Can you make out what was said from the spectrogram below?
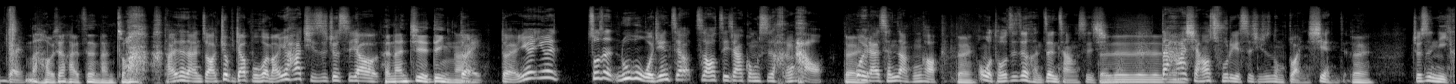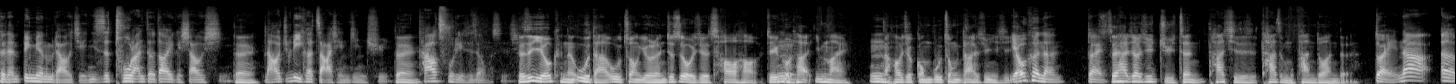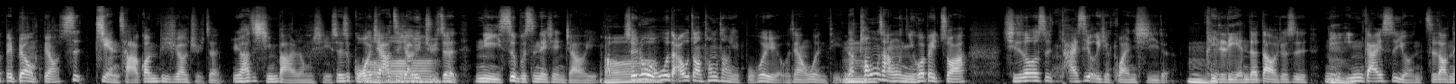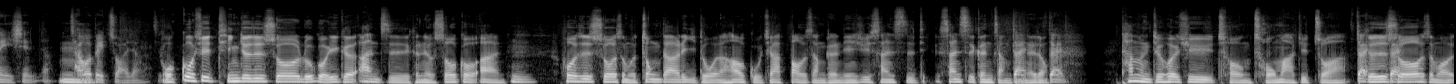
对，那好像还是很难抓，还是难抓，就比较不会嘛，因为他其实就是要很难界定啊。对对，因为因为说真的，如果我今天只要知道这家公司很好，未来成长很好，对，我投资这很正常的事情。对对对对。但他想要处理的事情是那种短线的，对，就是你可能并没有那么了解，你只是突然得到一个消息，对，然后就立刻砸钱进去，对，他要处理是这种事情。可是有可能误打误撞，有人就是我觉得超好，结果他一买，然后就公布重大讯息，有可能。对，所以他就要去举证，他其实他怎么判断的？对，那呃，不用不用，是检察官必须要举证，因为它是刑法的东西，所以是国家自己要去举证你是不是内线交易。哦，所以如果误打误撞，通常也不会有这样问题。那通常你会被抓，其实都是还是有一些关系的，嗯，可以连得到，就是你应该是有人知道内线这样才会被抓这样子。我过去听就是说，如果一个案子可能有收购案，嗯，或者是说什么重大利多，然后股价暴涨，可能连续三四三四根涨停那种，对。他们就会去从筹码去抓，就是说什么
